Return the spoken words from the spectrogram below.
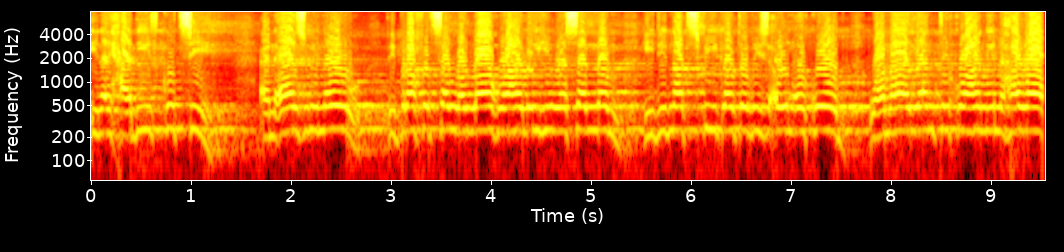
in a hadith Qudsi. And as we know, the Prophet sallallahu alayhi wasallam, he did not speak out of his own accord. وَمَا يَنْتِقُ عَنِ الْهَوَىٰ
